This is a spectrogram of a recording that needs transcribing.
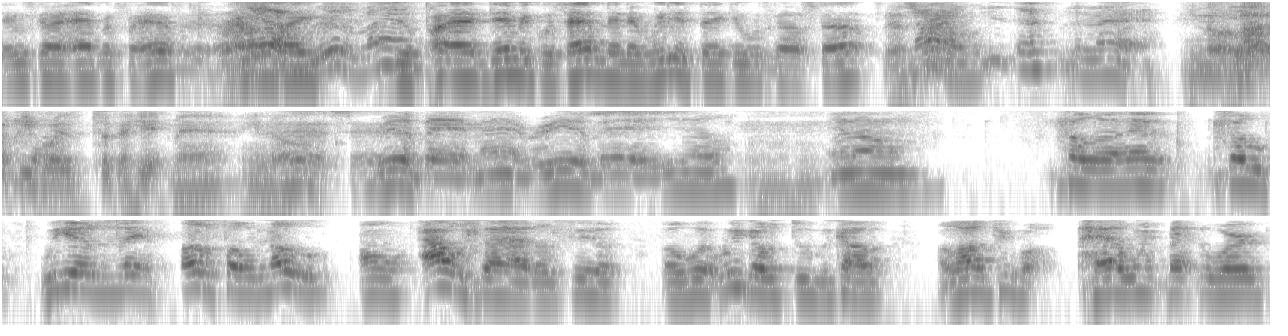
They was gonna happen forever. Right. Yeah, like, really, the pandemic was happening, and we didn't think it was gonna stop. That's right. No, we definitely, man. You know, a lot of people has took a hit, man. You know. Yeah, shit. Real bad, man. Real bad, you know. hmm And um, so uh, and so we here to let other folks know on our side of the field of what we go through because a lot of people have went back to work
